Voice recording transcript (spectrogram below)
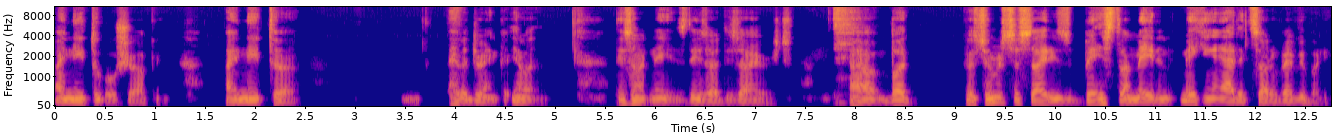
I need to go shopping. I need to have a drink. You know, these aren't needs; these are desires. Uh, but consumer society is based on made, making addicts out of everybody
